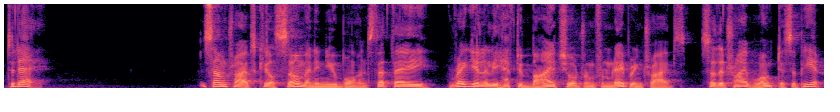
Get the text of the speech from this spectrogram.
today. Some tribes kill so many newborns that they regularly have to buy children from neighboring tribes so the tribe won't disappear.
